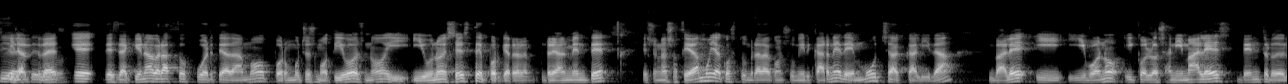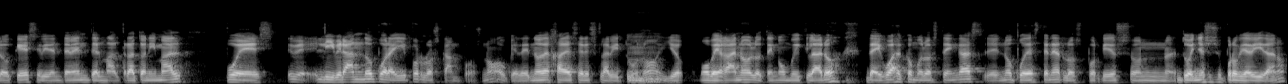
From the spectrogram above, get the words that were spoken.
y la verdad es que desde aquí un abrazo fuerte a Damo por muchos motivos, ¿no? Y, uno es este, porque realmente es una sociedad muy acostumbrada a consumir carne de mucha calidad. ¿Vale? Y, y bueno, y con los animales, dentro de lo que es evidentemente el maltrato animal, pues eh, librando por ahí por los campos, ¿no? Aunque no deja de ser esclavitud, ¿no? Yo como vegano lo tengo muy claro, da igual como los tengas, eh, no puedes tenerlos porque ellos son dueños de su propia vida, ¿no?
